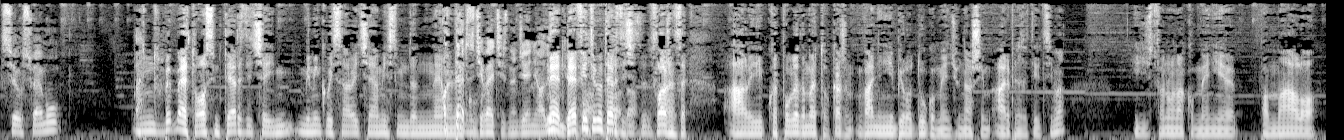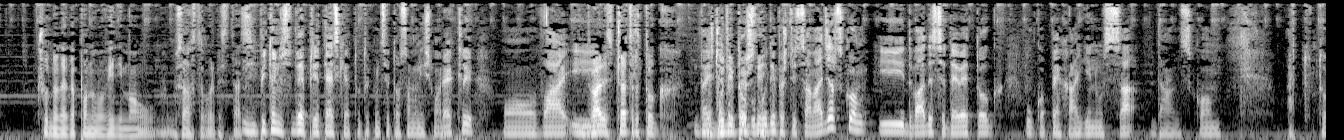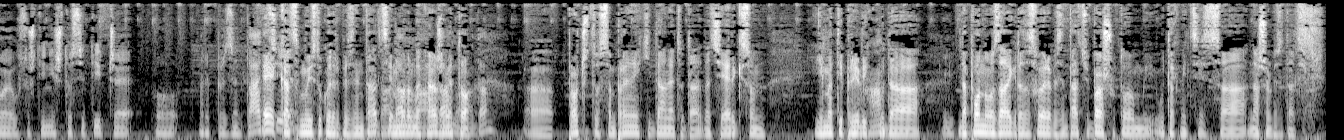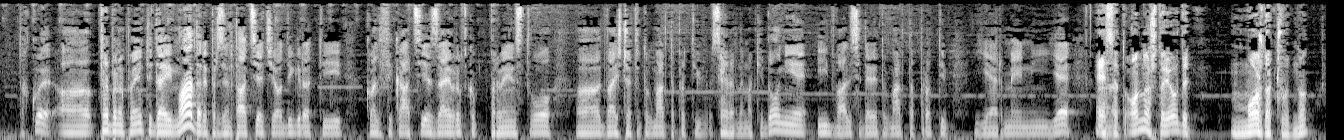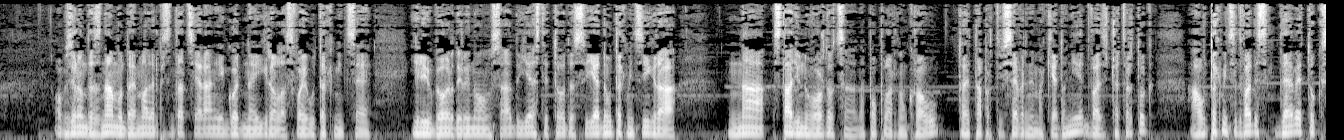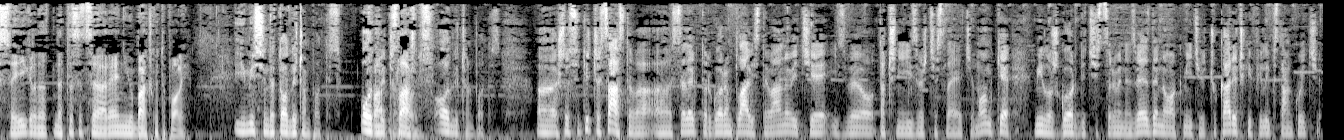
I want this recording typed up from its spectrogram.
Sve u svemu Mm, be- Eto, osim Terzića i Milinković Savića, ja mislim da nema neku... Terzić je veće iznadženje, ali Ne, okej, definitivno da, da, Terzić, da. slažem se. Ali kad pogledamo, eto, kažem, Vanja nije bilo dugo među našim reprezentativcima i stvarno onako meni je pomalo čudno da ga ponovo vidimo u, u sastavu reprezentacije. U pitanju su dve prijateljske utakmice, to samo nismo rekli. Ovaj i 24. 24. u Budimpešti. u Budimpešti sa Mađarskom i 29. u Kopenhagenu sa Danskom. Eto, to je u suštini što se tiče o, reprezentacije. E, kad smo isto kod reprezentacije, moram da kažem, eto, Da. Uh, pročitao sam pre neki dan eto da da će Erikson imati priliku Aha. da da ponovo zaigra za svoju reprezentaciju baš u tom utakmici sa našom reprezentacijom. Tako je. A, treba napomenuti da i mlada reprezentacija će odigrati kvalifikacije za evropsko prvenstvo a, 24. marta protiv Severne Makedonije i 29. marta protiv Jermenije. E sad, ono što je ovde možda čudno, obzirom da znamo da je mlada reprezentacija ranije godina igrala svoje utakmice ili u Beogradu ili Novom Sadu, jeste to da se jedna utakmica igra na stadionu Voždovca na popularnom krovu, to je ta protiv Severne Makedonije 24. a utakmica 29. se igra na, na TSC areni u Bačkoj Topoli. I mislim da je to odličan potez. Odličan slažem potez. se. Odličan potez. Uh, što se tiče sastava, uh, selektor Goran Plavi Stevanović je izveo, tačnije izvešće sledeće momke, Miloš Gordić iz Crvene zvezde, Novak Mićević Čukarički, Filip Stanković uh,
